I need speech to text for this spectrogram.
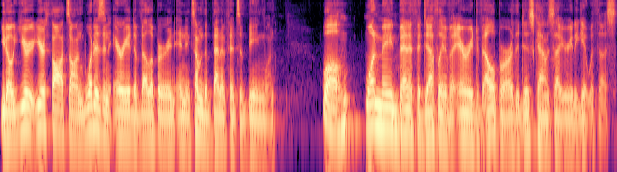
you know your your thoughts on what is an area developer and, and some of the benefits of being one well, one main benefit definitely of an area developer are the discounts that you're going to get with us.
